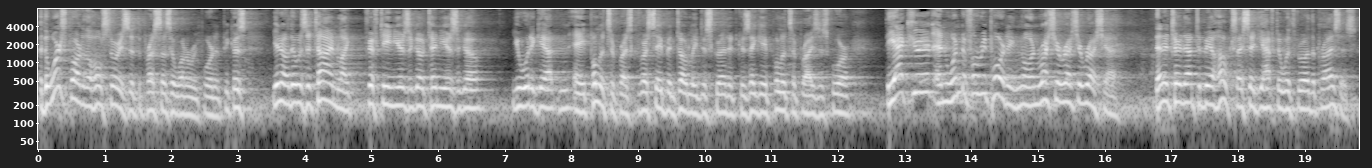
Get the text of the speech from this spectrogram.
The worst part of the whole story is that the press doesn't want to report it because, you know, there was a time like 15 years ago, 10 years ago, you would have gotten a Pulitzer Prize. Of course, they've been totally discredited because they gave Pulitzer Prizes for the accurate and wonderful reporting on Russia, Russia, Russia. Then it turned out to be a hoax. I said, you have to withdraw the prizes.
